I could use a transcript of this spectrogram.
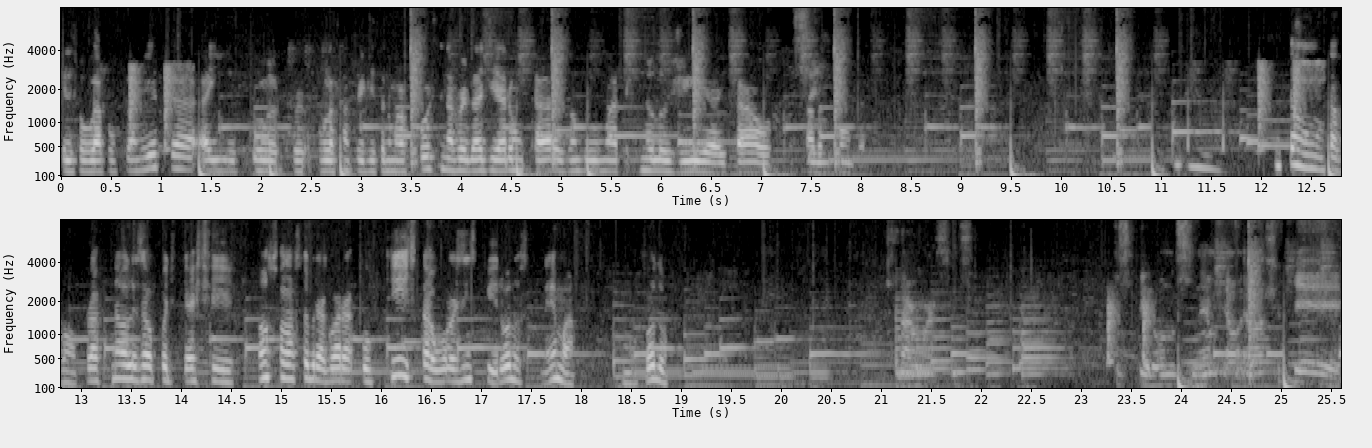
eles vão lá pro planeta, aí a população acredita numa força e na verdade era um cara usando uma tecnologia e tal, nada conta. Então, tá bom, para finalizar o podcast, vamos falar sobre agora o que Star Wars inspirou no cinema, como todo? Star Wars inspirou no cinema, eu, eu acho que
